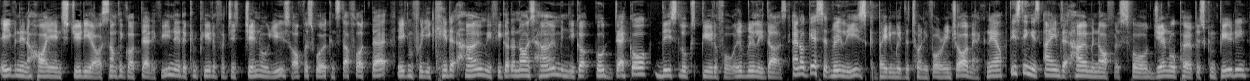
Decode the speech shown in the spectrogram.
even in a high-end studio or something like that, if you need a computer for just general use, office work and stuff like that, even for your kid at home, if you've got a nice home and you've got good decor, this looks beautiful. It really does. And I guess it really is competing with the 24-inch iMac. Now, this thing is aimed at home and office for general purpose computing.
